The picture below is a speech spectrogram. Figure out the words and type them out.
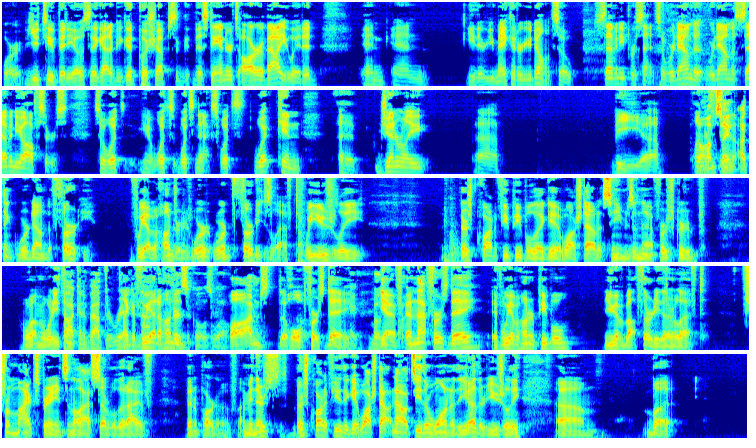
or YouTube videos. They got to be good push-ups. The standards are evaluated, and and either you make it or you don't. So seventy percent. So we're down to we're down to seventy officers. So what's you know what's what's next? What's what can uh, generally uh, be? Uh, No, I'm saying I think we're down to 30. If we have 100, we're, we're 30s left. We usually, there's quite a few people that get washed out, it seems, in that first group. Well, I mean, what do you think? Talking about the written, Like if we had the 100 physical as well. Well, I'm just the whole first day. Okay, yeah, if, and that first day, if we have 100 people, you have about 30 that are left. From my experience in the last several that I've been a part of, I mean, there's there's quite a few that get washed out. Now it's either one or the other usually, um, but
